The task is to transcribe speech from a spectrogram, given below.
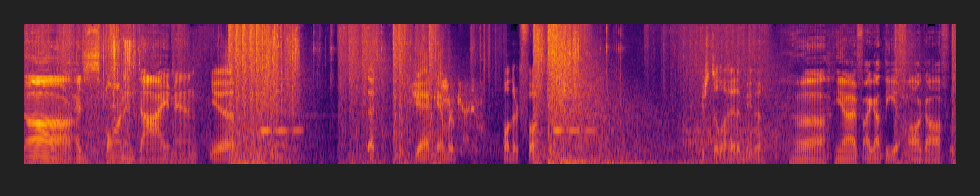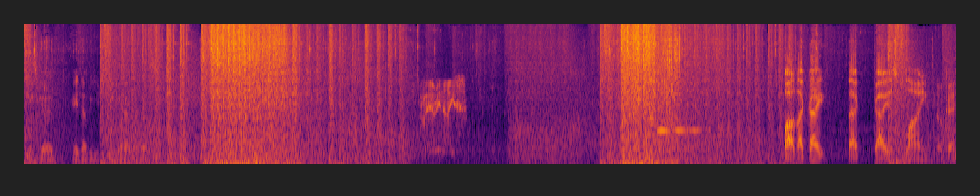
Oh, I just spawn and die, man. Yeah. That jackhammer motherfucker. You're still ahead of me though. Uh, yeah, I've, I got the AUG off, which is good. AW, whatever it is. Very nice. Wow, that guy, that guy is flying. Okay.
